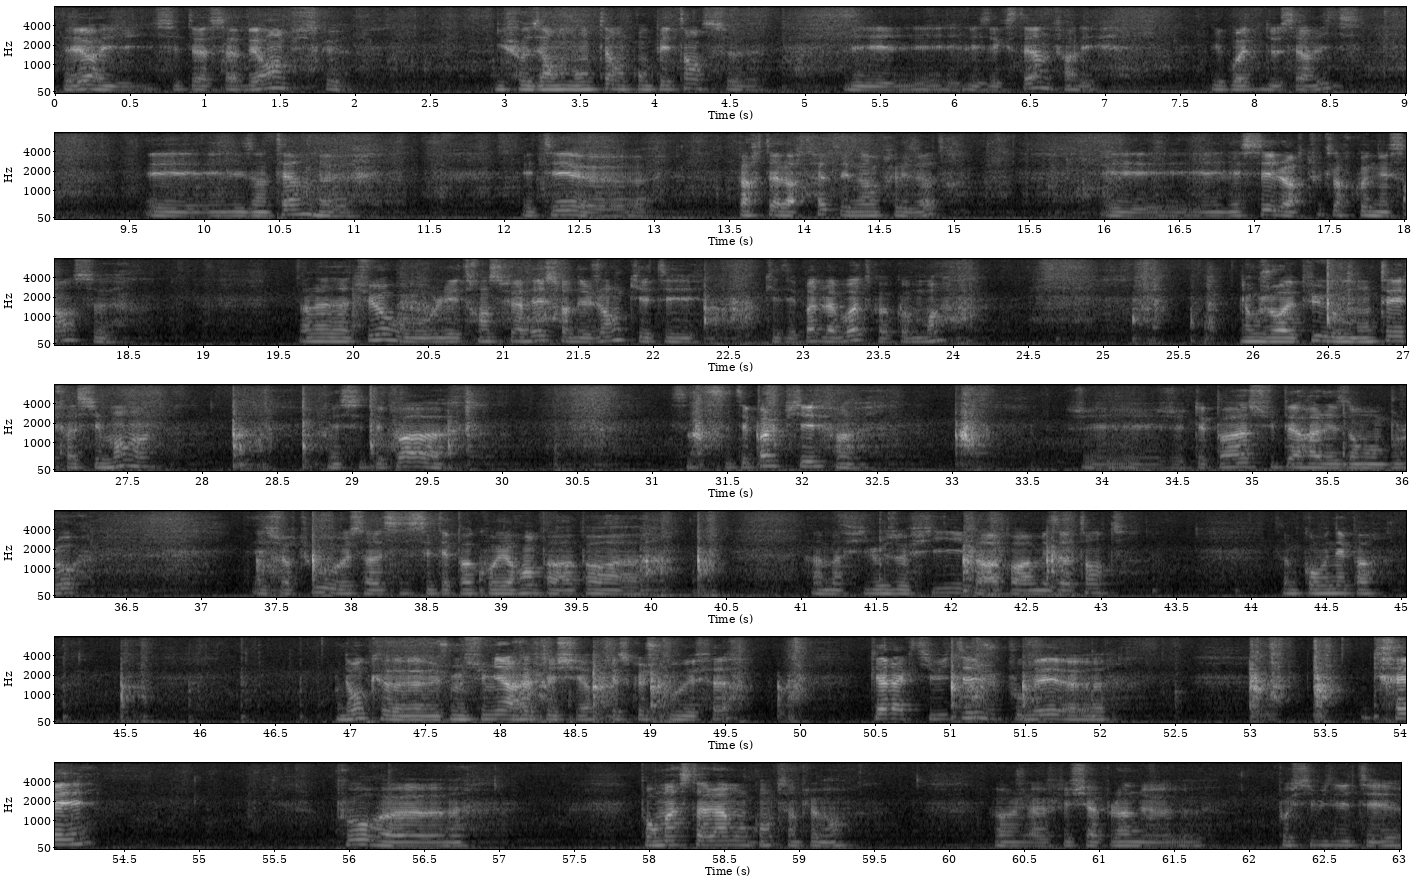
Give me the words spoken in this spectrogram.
D'ailleurs, c'était assez aberrant puisque il faisait remonter en compétence euh, les, externes, enfin les, boîtes de service. Et, les internes euh, étaient, euh, partaient à la retraite les uns après les autres et, laissaient leur, toutes leurs connaissances dans la nature ou les transférer sur des gens qui étaient qui étaient pas de la boîte quoi comme moi donc j'aurais pu monter facilement hein. mais c'était pas c'était pas le pied j'étais pas super à l'aise dans mon boulot. Et surtout, ça, c'était pas cohérent par rapport à, ma philosophie, par rapport à mes attentes. Ça me convenait pas. Donc, euh, je me suis mis à réfléchir. Qu'est-ce que je pouvais faire? Quelle activité je pouvais euh, créer pour, euh, pour m'installer à mon compte, simplement? Alors, j'ai réfléchi à plein de possibilités.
